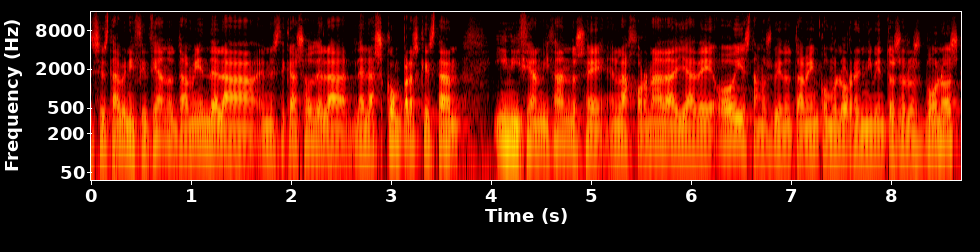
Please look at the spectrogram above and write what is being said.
se está beneficiando también de la, en este caso, de, las compras que están inicializándose en la jornada ya de hoy. Estamos viendo también cómo los rendimientos de los bonos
